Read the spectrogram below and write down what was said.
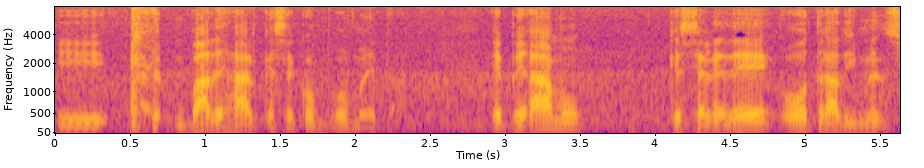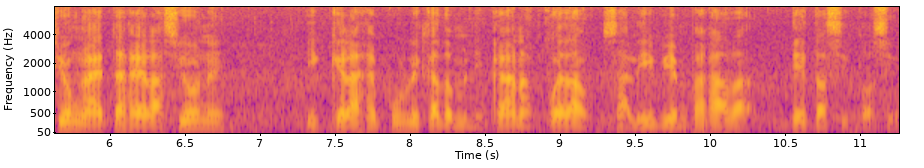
y va a dejar que se comprometa. Esperamos que se le dé otra dimensión a estas relaciones y que la República Dominicana pueda salir bien parada de esta situación.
